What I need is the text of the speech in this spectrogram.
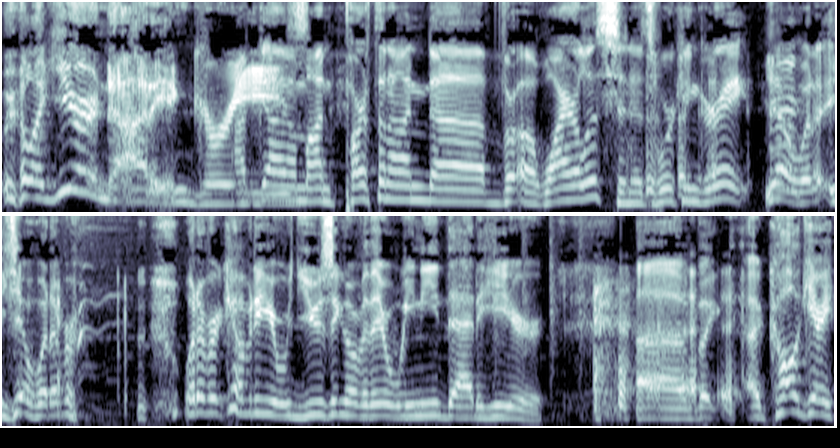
We were like, you're not in Greece. I've got him on Parthenon uh, uh, wireless, and it's working great. Yeah, what, yeah, whatever, whatever company you're using over there, we need that here. Uh, but uh, call Gary.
